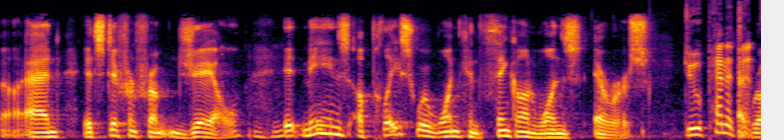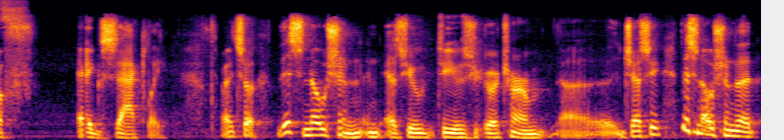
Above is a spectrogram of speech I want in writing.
uh, and it's different from jail. Mm-hmm. It means a place where one can think on one's errors. Do penitence. Ref- exactly. Right. So this notion, as you to use your term, uh, Jesse, this notion that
